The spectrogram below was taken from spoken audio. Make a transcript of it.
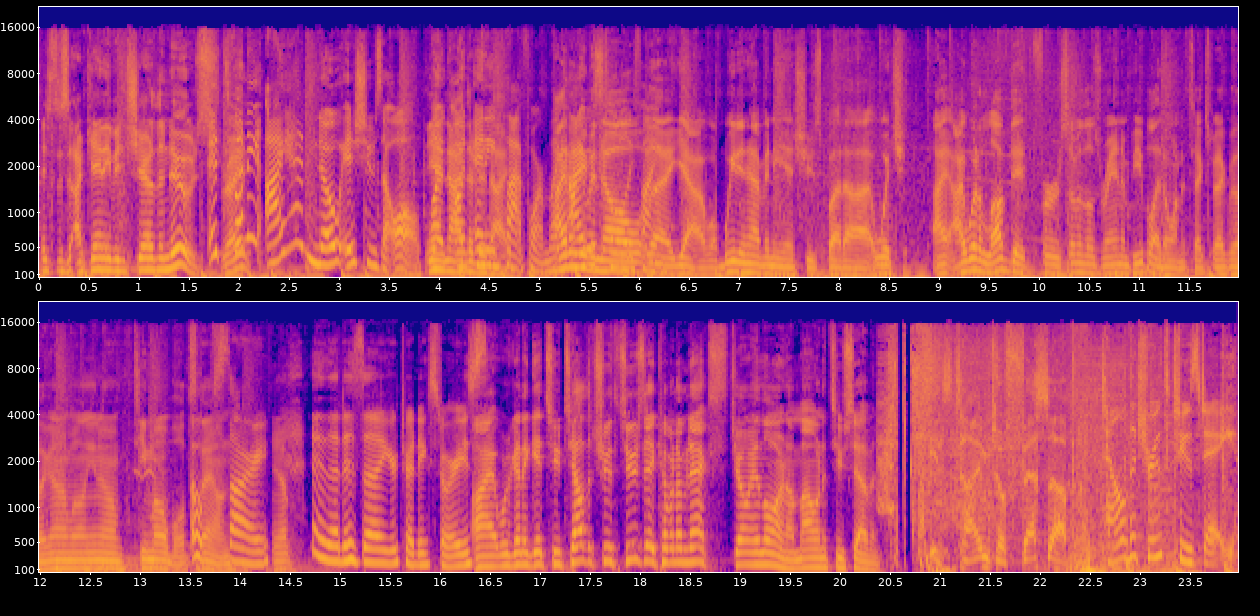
This is I can't even share the news. It's right? funny. I had no issues at all, Yeah, like on any I. platform. Like I don't even was know. Totally fine. uh, yeah, well, we didn't have any issues, but uh, which I, I would have loved it for some of those random people. I don't want to text back, be like, oh well, you know, T-Mobile, it's down. oh, down. sorry. Yep. That is uh, your trending stories. All right, we're gonna get to Tell the Truth Tuesday coming up next. Joey and Lauren on My One Two Seven. It's time to fess up Tell the Truth Tuesday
